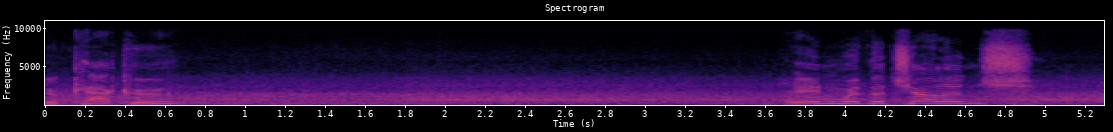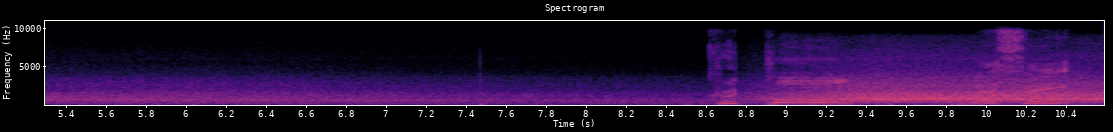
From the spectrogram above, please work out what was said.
Lukaku. In with the challenge. Good ball. Messi.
